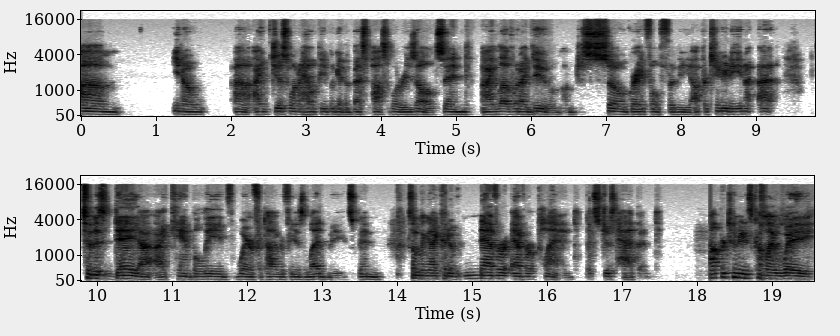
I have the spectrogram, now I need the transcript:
Um, you know, uh, I just want to help people get the best possible results, and I love what I do. I'm just so grateful for the opportunity, and I, I, to this day, I, I, can't believe where photography has led me. It's been something I could have never, ever planned. It's just happened. Opportunities come my way.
